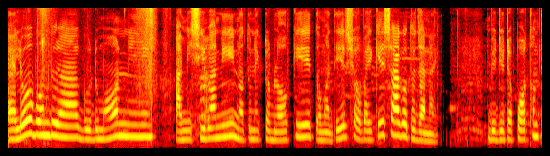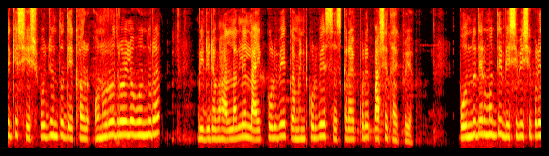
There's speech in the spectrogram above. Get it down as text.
হ্যালো বন্ধুরা, গুড মর্নিং। আমি শিবানী, নতুন একটা ব্লগে তোমাদের সবাইকে স্বাগত জানাই। ভিডিওটা প্রথম থেকে শেষ পর্যন্ত দেখার অনুরোধ রইল বন্ধুরা। ভিডিওটা ভালো লাগলে লাইক করবে, কমেন্ট করবে, সাবস্ক্রাইব করে পাশে থাকবে। বন্ধুদের মধ্যে বেশি বেশি করে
